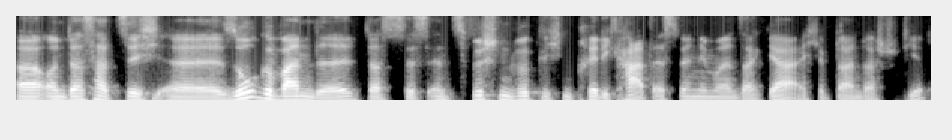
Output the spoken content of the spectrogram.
Äh, und das hat sich äh, so gewandelt, dass es inzwischen wirklich ein Prädikat ist, wenn jemand sagt, ja, ich habe da und da studiert.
